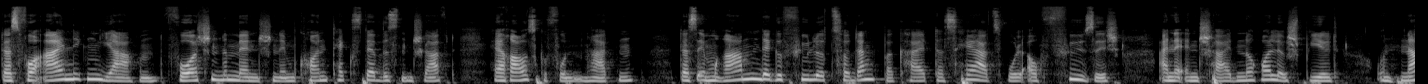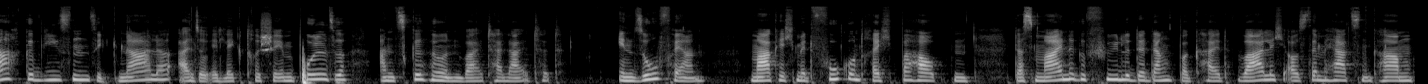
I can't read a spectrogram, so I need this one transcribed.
dass vor einigen Jahren forschende Menschen im Kontext der Wissenschaft herausgefunden hatten, dass im Rahmen der Gefühle zur Dankbarkeit das Herz wohl auch physisch eine entscheidende Rolle spielt und nachgewiesen Signale, also elektrische Impulse, ans Gehirn weiterleitet. Insofern mag ich mit Fug und Recht behaupten, dass meine Gefühle der Dankbarkeit wahrlich aus dem Herzen kamen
